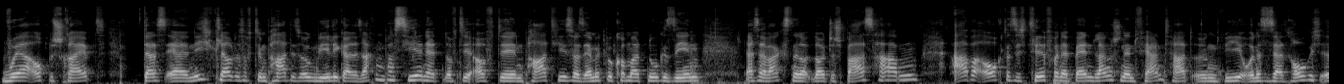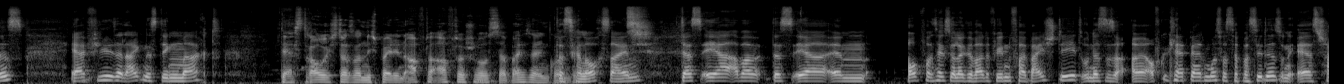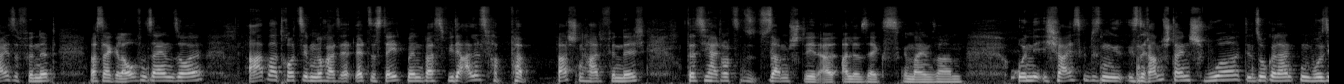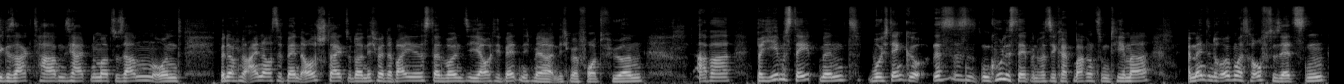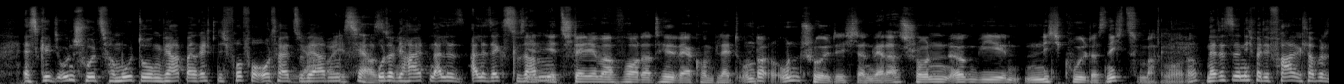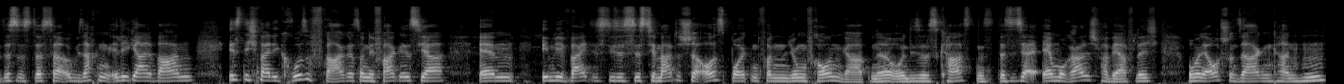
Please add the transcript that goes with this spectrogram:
wo er auch beschreibt, dass er nicht glaubt, dass auf den Partys irgendwie illegale Sachen passieren. Er hat auf, die, auf den Partys, was er mitbekommen hat, nur gesehen, dass erwachsene Le- Leute Spaß haben, aber auch, dass sich Till von der Band lange schon entfernt hat irgendwie und dass es sehr traurig ist. Er viel sein eigenes Ding macht. Der ist traurig, dass er nicht bei den After-After-Shows dabei sein konnte. Das kann auch sein. Dass er aber, dass er ähm, Opfern sexueller Gewalt auf jeden Fall beisteht und dass es äh, aufgeklärt werden muss, was da passiert ist und er es scheiße findet, was da gelaufen sein soll. Aber trotzdem noch als letztes Statement, was wieder alles ver verwaschen hat, finde ich, dass sie halt trotzdem zusammenstehen, all- alle sechs gemeinsam. Und ich weiß, es gibt diesen, diesen Rammstein-Schwur, den sogenannten, wo sie gesagt haben, sie halten immer zusammen und wenn auch nur einer aus der Band aussteigt oder nicht mehr dabei ist, dann wollen sie ja auch die Band nicht mehr, nicht mehr fortführen. Aber bei jedem Statement, wo ich denke, das ist ein cooles Statement, was sie gerade machen zum Thema, am Ende noch irgendwas draufzusetzen, es gilt die Unschuldsvermutung, wir haben ein Recht, nicht vorverurteilt zu Ja, werden. ja so. Oder wir halten alle, alle sechs zusammen. Jetzt stell dir mal vor, der Till wäre komplett unschuldig. Dann wäre das schon irgendwie nicht cool, das nicht zu machen, oder? Na, das ist ja nicht mal die Frage. Ich glaube, das ist, dass da irgendwie Sachen illegal waren, ist nicht mal die große Frage, sondern die Frage ist ja, ähm, inwieweit es dieses systematische Ausbeuten von jungen Frauen gab, ne? Und dieses Casten, das- ist ja eher moralisch verwerflich, wo man ja auch schon sagen kann, hm,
